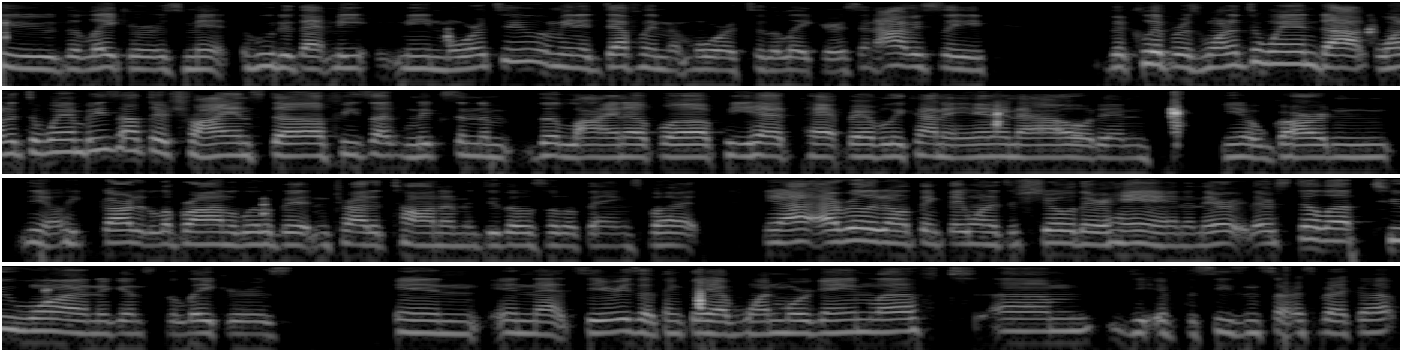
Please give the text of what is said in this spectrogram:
to the Lakers meant who did that mean mean more to? I mean, it definitely meant more to the Lakers, and obviously the Clippers wanted to win. Doc wanted to win, but he's out there trying stuff. He's like mixing the, the lineup up. He had Pat Beverley kind of in and out, and you know, Garden. You know, he guarded LeBron a little bit and tried to taunt him and do those little things. But you know, I, I really don't think they wanted to show their hand, and they're they're still up two one against the Lakers in in that series. I think they have one more game left um, if the season starts back up.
